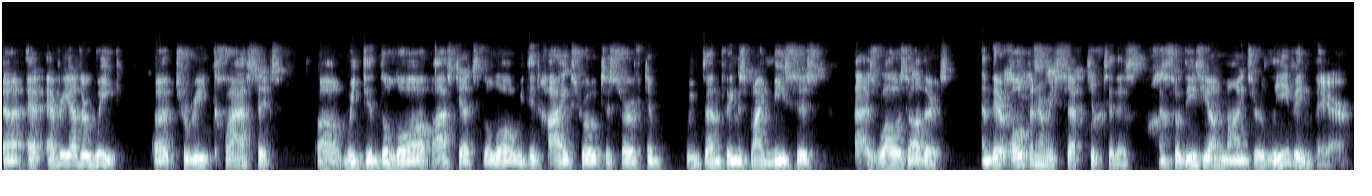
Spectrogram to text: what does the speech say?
uh, every other week uh, to read classics. Uh, we did the law, Bastiat's the law. We did Hayek's Road to Serfdom. We've done things by Mises as well as others. And they're open and receptive to this. And so these young minds are leaving there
